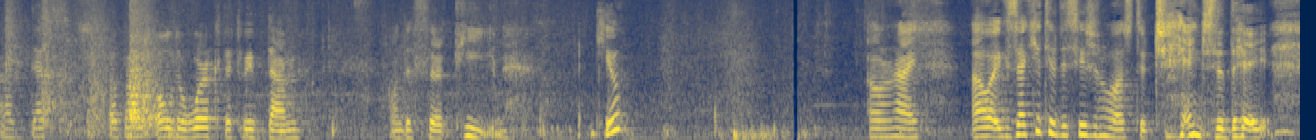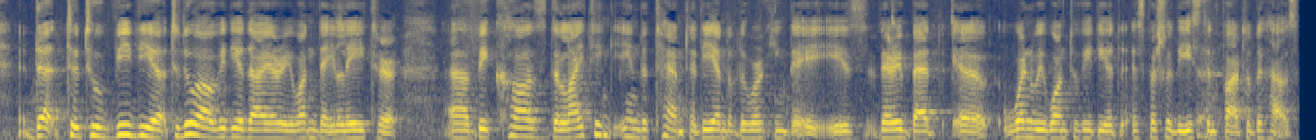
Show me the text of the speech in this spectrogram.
uh, that's about all the work that we've done on the 13. Thank you. All right. Our executive decision was to change the day, that to, to video, to do our video diary one day later, uh, because the lighting in the tent at the end of the working day is very bad uh, when we want to video, especially the eastern part of the house.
